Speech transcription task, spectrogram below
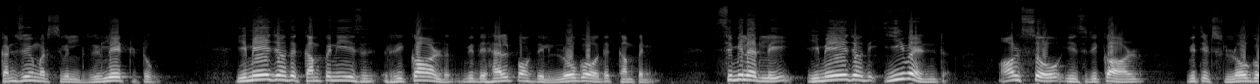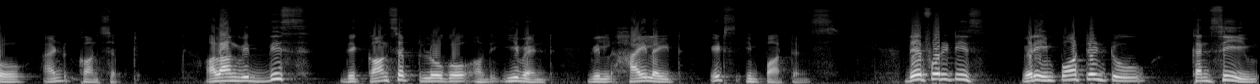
consumers will relate to. Image of the company is recalled with the help of the logo of the company. Similarly, image of the event also is recalled with its logo and concept. Along with this, the concept logo of the event will highlight its importance. Therefore, it is very important to conceive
